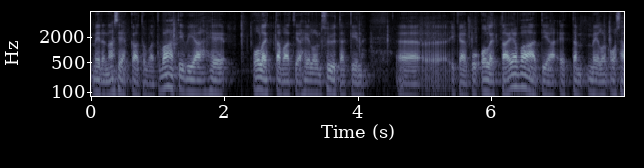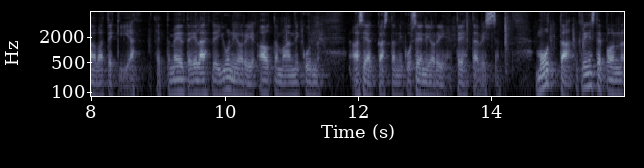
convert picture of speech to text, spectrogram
Meidän asiakkaat ovat vaativia, he olettavat ja heillä on syytäkin ikään kuin olettaa ja vaatia, että meillä on osaava tekijä. Että meiltä ei lähde juniori auttamaan niin kuin asiakasta niin kuin senioritehtävissä. Mutta Greenstep on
